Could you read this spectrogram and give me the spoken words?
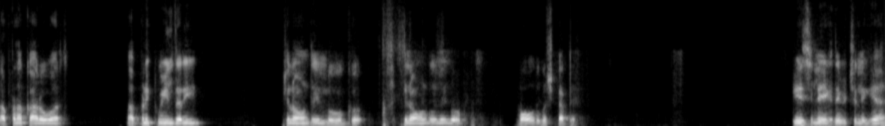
ਆਪਣਾ ਕਾਰੋਬਾਰ ਆਪਣੀ ਕਬੀਲਦਾਰੀ ਚਲਾਉਣ ਦੇ ਲੋਕ, ਚਲਾਉਣ ਦੇ ਲਈ ਲੋਕ ਬਹੁਤ ਕੁਝ ਕਰਦੇ ਇਸ ਲੇਖ ਦੇ ਵਿੱਚ ਲਿਖਿਆ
